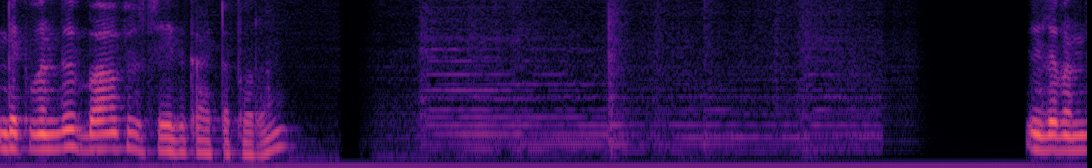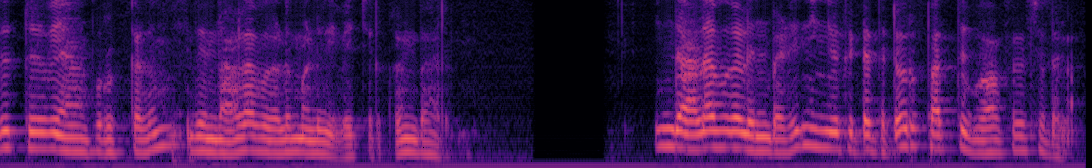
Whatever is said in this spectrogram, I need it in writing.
இன்றைக்கு வந்து பாபில் செய்து காட்ட போகிறோம் இதில் வந்து தேவையான பொருட்களும் இதன் அளவுகளும் எழுதி வச்சிருக்கேன் பாருங்க இந்த அளவுகளின்படி நீங்கள் கிட்டத்தட்ட ஒரு பத்து வாஃபில் சுடலாம்.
